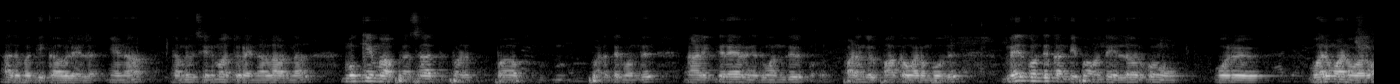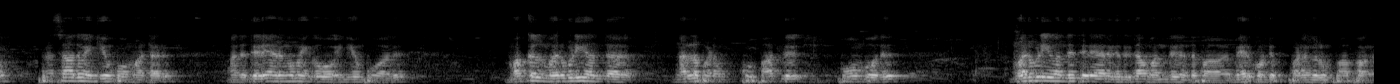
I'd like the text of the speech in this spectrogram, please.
அதை பற்றி கவலை இல்லை. ஏன்னா தமிழ் சினிமா துறை நல்லா இருந்தால் முக்கியமாக பிரசாத் பட ப- படத்துக்கு வந்து நாளைக்கு திரையரங்கத்துக்கு வந்து படங்கள் பார்க்க வரும்போது மேற்கொண்டு கண்டிப்பாக வந்து எல்லோருக்கும் ஒரு வருமானம் வரும். பிரசாதம் எங்கேயும் போக மாட்டார். அந்த திரையரங்கமும் எங்கே எங்கேயும் போகாது. மக்கள் மறுபடியும் அந்த நல்ல படம் பார்த்து போகும்போது மறுபடியும் வந்து திரையரங்கத்துக்கு தான் வந்து அந்த ப- மேற்கொண்டு படங்களும் பார்ப்பாங்க.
